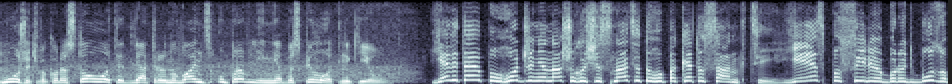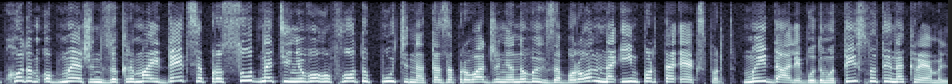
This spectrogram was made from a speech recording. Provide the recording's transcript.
можуть використовувати для тренувань з управління безпілотників. Я вітаю погодження нашого 16-го пакету санкцій. ЄС посилює боротьбу з обходом обмежень. Зокрема, йдеться про судна тіньового флоту Путіна та запровадження нових заборон на імпорт та експорт. Ми й далі будемо тиснути на Кремль.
